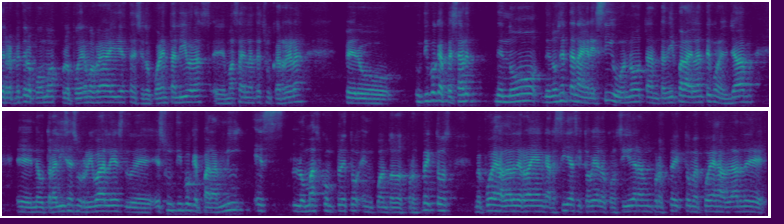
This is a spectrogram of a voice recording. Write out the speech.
de repente lo, podemos, lo podríamos ver ahí hasta en 140 libras más adelante en su carrera, pero un tipo que a pesar de no, de no ser tan agresivo, no tan, tan ir para adelante con el jab, neutraliza a sus rivales, es un tipo que para mí es lo más completo en cuanto a los prospectos me puedes hablar de Ryan García si todavía lo consideran un prospecto, me puedes hablar de,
